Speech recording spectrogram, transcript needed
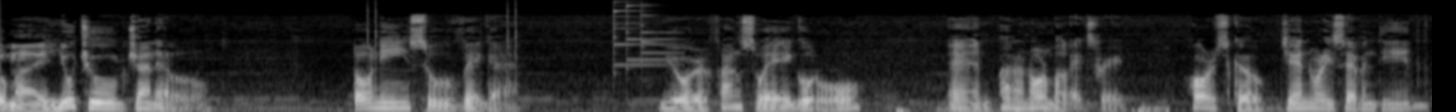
to my YouTube channel, Tony Suvega, your feng shui guru and paranormal expert. Horoscope, January 17,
